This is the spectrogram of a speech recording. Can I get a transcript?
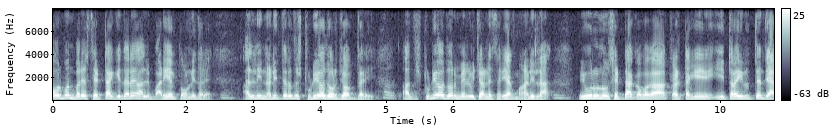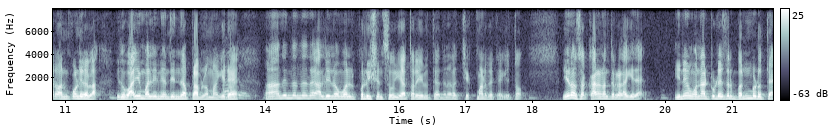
ಅವ್ರು ಬಂದು ಬರೀ ಸೆಟ್ ಹಾಕಿದ್ದಾರೆ ಅಲ್ಲಿ ಬಾಡಿಗೆಗೆ ತೊಗೊಂಡಿದ್ದಾರೆ. ಅಲ್ಲಿ ನಡೀತಿರೋದು ಸ್ಟುಡಿಯೋದವ್ರ ಜವಾಬ್ದಾರಿ. ಅದು ಸ್ಟುಡಿಯೋದವ್ರ ಮೇಲ್ವಿಚಾರಣೆ ಸರಿಯಾಗಿ ಮಾಡಿಲ್ಲ. ಇವರು ಸೆಟ್ ಹಾಕೋವಾಗ ಕರೆಕ್ಟಾಗಿ ಈ ಥರ ಇರುತ್ತೆ ಅಂತ ಯಾರೂ ಅಂದ್ಕೊಂಡಿರಲ್ಲ ಇದು ವಾಯು ಮಾಲಿನ್ಯದಿಂದ ಪ್ರಾಬ್ಲಮ್ ಆಗಿದೆ. ಅದರಿಂದ ಅಲ್ಲಿನ ಒಂದು ಪೊಲ್ಯೂಷನ್ಸು ಯಾವ ಥರ ಇರುತ್ತೆ ಅದನ್ನೆಲ್ಲ ಚೆಕ್ ಮಾಡಬೇಕಾಗಿತ್ತು. ಏನೋ ಸಹ ಕಾರಣಾಂತರಗಳಾಗಿದೆ. ಇನ್ನೇ ಒನ್ ಆರ್ ಟು ಡೇಸಲ್ಲಿ ಬಂದ್ಬಿಡುತ್ತೆ.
